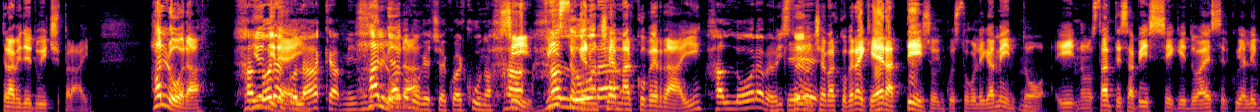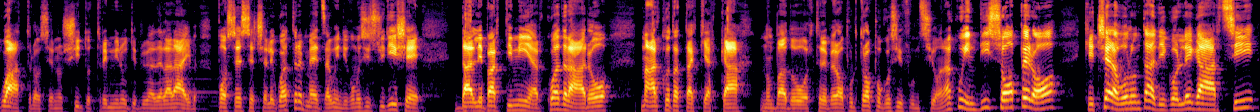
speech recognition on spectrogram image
tramite Twitch Prime. Allora, Allora direi... con l'H mi, Allora. allora, che c'è qualcuno. Ah, Sì, visto che non allora- c'è Marco Perrai, Allora perché Visto che non c'è Marco Perai che era atteso in questo collegamento e nonostante sapesse che doveva essere qui alle 4, se è uscito 3 minuti prima della live, possa esserci alle 4 e mezza, quindi come si dice dalle parti mie al quadraro, Marco t'attacchi a K, non vado oltre, però purtroppo così funziona. Quindi so però che c'è la volontà di collegarsi,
